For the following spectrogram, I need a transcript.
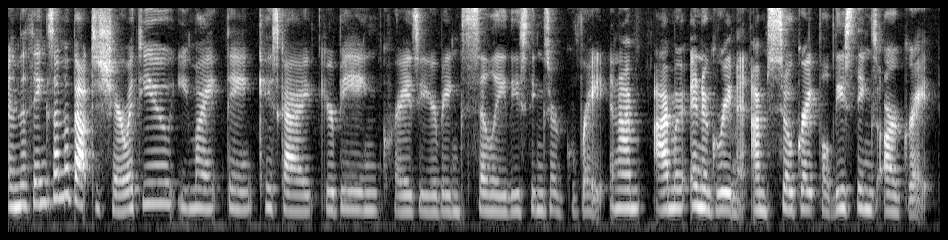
And the things I'm about to share with you, you might think, "Okay, Sky, you're being crazy, you're being silly. These things are great." And I'm I'm in agreement. I'm so grateful. These things are great.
